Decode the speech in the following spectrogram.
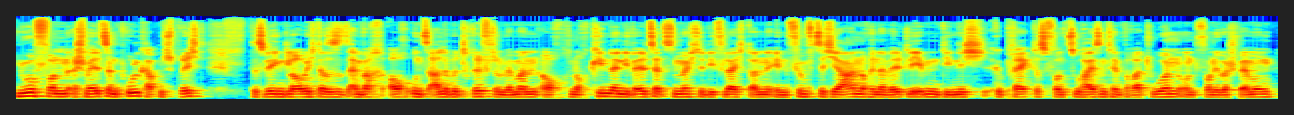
nur von schmelzenden Polkappen spricht. Deswegen glaube ich, dass es einfach auch uns alle betrifft. Und wenn man auch noch Kinder in die Welt setzen möchte, die vielleicht dann in 50 Jahren noch in einer Welt leben, die nicht geprägt ist von zu heißen Temperaturen und von Überschwemmungen,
